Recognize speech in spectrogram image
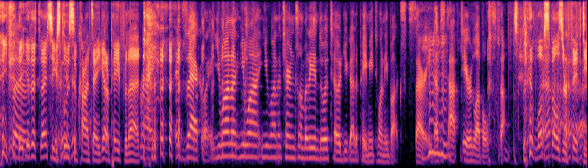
So, yeah, that's, that's exclusive content. You got to pay for that. Right. exactly. You want to. You want. You want to turn somebody into a toad. You got to pay me twenty bucks. Sorry, that's top tier level stuff. Love spells are fifty.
